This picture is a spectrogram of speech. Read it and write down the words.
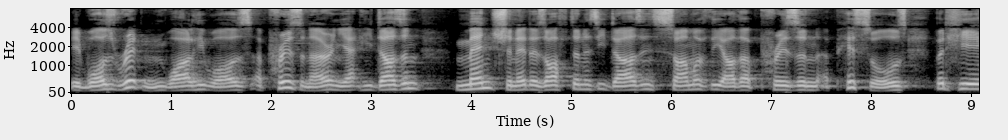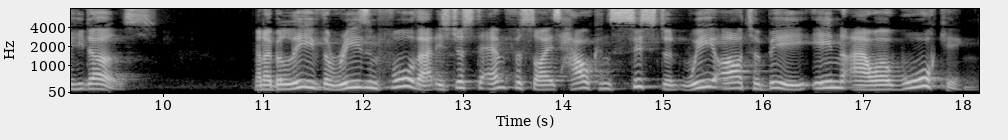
It was written while he was a prisoner, and yet he doesn't mention it as often as he does in some of the other prison epistles, but here he does. And I believe the reason for that is just to emphasize how consistent we are to be in our walking.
